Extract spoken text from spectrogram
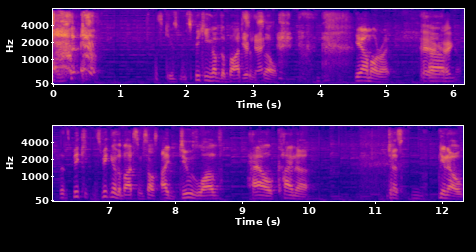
excuse me speaking of the bots okay? themselves. Yeah, I'm all right. There, there you Um, go. but speaking speaking of the bots themselves, I do love how kind of just you know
